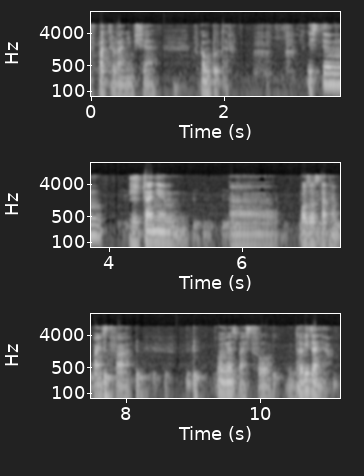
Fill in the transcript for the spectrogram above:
wpatrywaniem się w komputer. I z tym życzeniem e, pozostawiam Państwa, mówiąc Państwu do widzenia.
